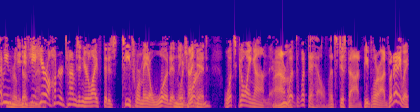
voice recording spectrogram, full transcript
I mean, really if you matter. hear a hundred times in your life that his teeth were made of wood and they Which I weren't, what's going on there? I don't know. What what the hell? That's just odd. People are odd. But anyway,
